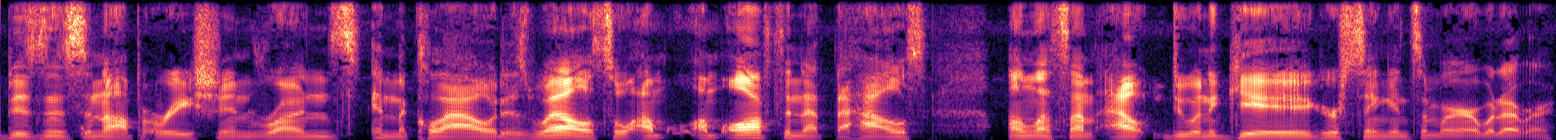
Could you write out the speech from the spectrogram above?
business and operation runs in the cloud as well. So I'm I'm often at the house unless I'm out doing a gig or singing somewhere or whatever.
